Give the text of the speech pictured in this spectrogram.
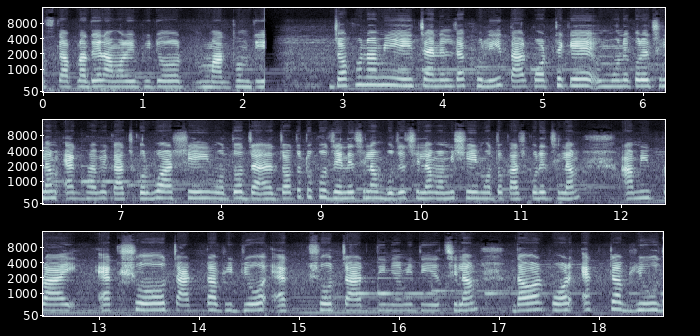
আজকে আপনাদের। আমার এই ভিডিওর মাধ্যম দিয়ে যখন আমি এই চ্যানেলটা খুলি, তারপর থেকে মনে করেছিলাম একভাবে কাজ করব আর সেই মতো যতটুকু জেনেছিলাম, বুঝেছিলাম, আমি সেই মতো কাজ করেছিলাম। আমি প্রায় একশো চারটা ভিডিও একশো চার দিনে আমি দিয়েছিলাম। দেওয়ার পর একটা ভিউজ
